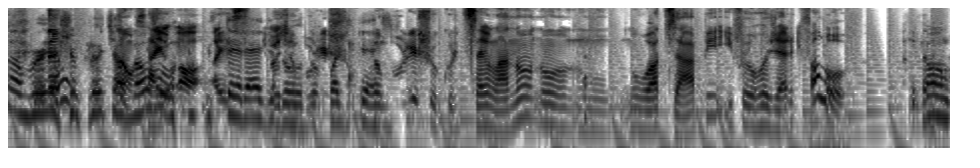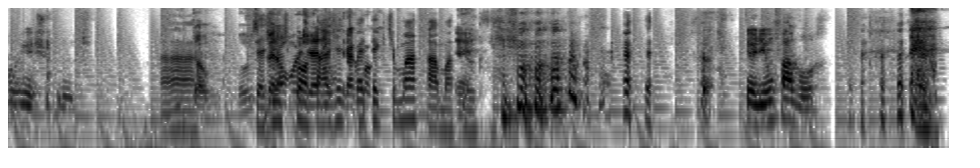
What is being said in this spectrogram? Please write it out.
hambúrguer não, chucrute é o novo saiu, ó, easter egg do, do podcast. Hambúrguer chucrute saiu lá no, no, no, no WhatsApp e foi o Rogério que falou. O que é um hambúrguer chucrute? Ah, então, vamos se a gente o contar, a gente vai com- ter que te matar, Matheus. Seria um favor.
